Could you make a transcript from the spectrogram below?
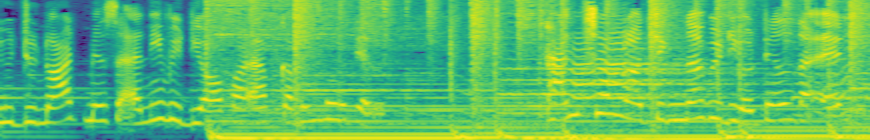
you do not miss any video of our upcoming hotel. Thanks for watching the video till the end.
